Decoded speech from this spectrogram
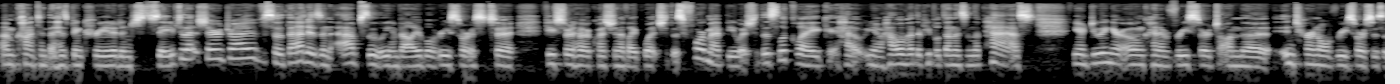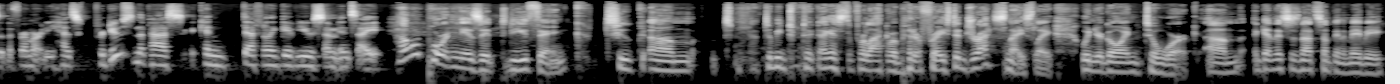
um, content that has been created and saved to that shared drive. So that is an absolutely invaluable resource to, if you sort of have a question of like, what should this format be? What should this look like? How, you know, how have other people done this in the past? You know, doing your own kind of research on the internal resources that the firm already has produced in the past can definitely give you some insight insight. How important is it, do you think, to um to, be to, I guess for lack of a better phrase to dress nicely when you're going to work. Um again this is not something that maybe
